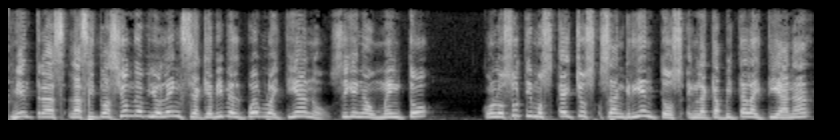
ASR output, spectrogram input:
Mientras la situación de violencia que vive el pueblo haitiano sigue en aumento, con los últimos hechos sangrientos en la capital haitiana,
